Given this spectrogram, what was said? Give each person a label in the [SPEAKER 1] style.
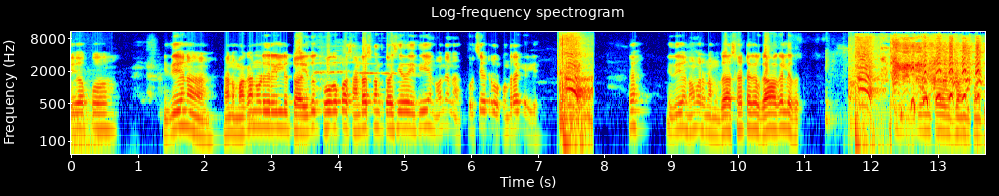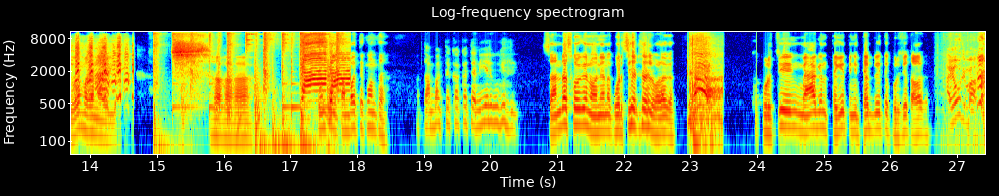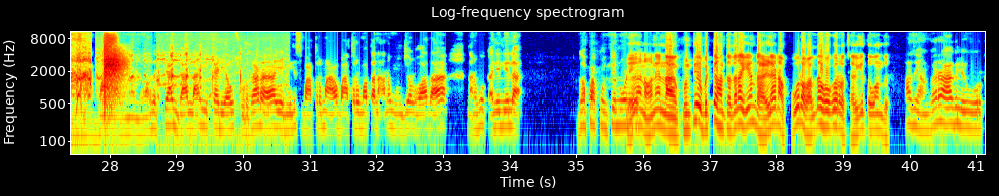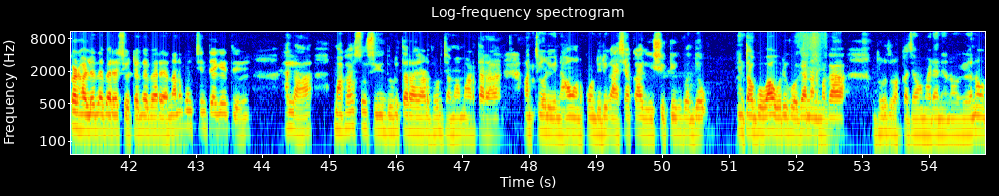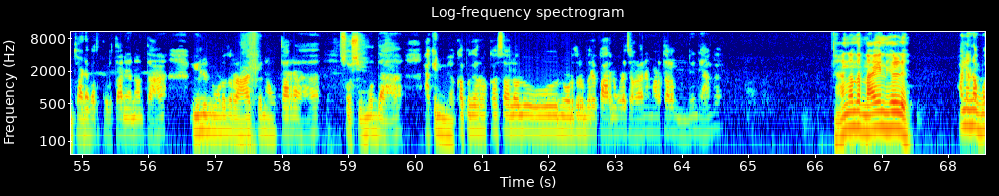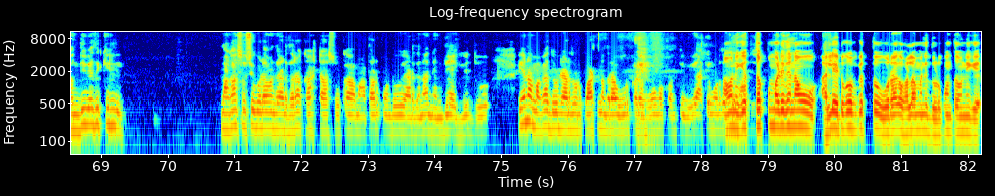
[SPEAKER 1] ಏಯಪ್ಪ ಇದೇನ? ನನ್ನ ಮಗ ನೋಡಿದ್ರೆ ಇಲ್ಲಿ ಇದಕ್ಕೆ ಹೋಗಪ್ಪ ಸಂಡಾಸ್ಕಂತ ಕಳಿಸಿದ, ಇದೇನು ನೆನ ಕುರ್ಚಿ ಇಟ್ರಲ್ಲ ಕುಂದ್ರಾಕ ಇಲ್ಲಿ? ಇದೇನು ಮರ, ನಮ್ ಗಾ ಸೆಟ್ ಆಗಲ್ಲ ಗಾವ್ ಆಗಲ್ಲ ಇದು. ಬಂದು ಕುಂತೀವ ಮರ ನಾವಿಲ್ಲಿ ಹಾ ತಂಬಾಕ್ ತಿಕ್ಕೊಂತ.
[SPEAKER 2] ತಂಬಾಕ್ ತೆಕ್ಕಾಕತ್ತ, ನೀ ಎಲ್ಲಿಗೆ ಹೋಗಿದ್ದಿ?
[SPEAKER 1] ಸಂಡಾಸ್ಕ ಹೋಗೇನೋ ನಿನ್ನ ಕುರ್ಚಿ ಇಟ್ಟಿರಲ್ಲ ಒಳಗ. ಕುರ್ಚಿ ಹಿಂಗ್ ಮ್ಯಾಗಿಂದ ತೆಗಿತೀನಿ ತೆಗ್ಗೈತೆ ಕುರ್ಚಿ ತಳಗ.
[SPEAKER 2] ಗಲ್ಲ ಈ ಕಡೆ ಯಾವ ಸುಡ್ಗಾಡ ಇಂಗ್ಲಿಷ್ ಬಾತ್ರೂಮ್ ಆ ಬಾತ್ರೂಮ್ ಮತ್ತ ನಾನು ಮುಂಜಾನೆ ಹೋದ ನನಗೂ ಕಲೀಲಿಲ್ಲ ಗಪ್ಪ ಕುಂತೀವಿ ನೋಡಿ
[SPEAKER 1] ನಾನೇ ನಾ ಕುಂತೀವಿ ಬಿಟ್ಟೆ ಅಂತದ್ರಾಗ ಏನ್ ಹಳ್ಳ ನಾ ಪೂರ ಹೊಲ್ದಾಗ ಹೋಗೋರು ಚರ್ಗಿ ತಗೊಂಡು.
[SPEAKER 2] ಅದು ಹೆಂಗಾರ ಆಗ್ಲಿ ಊರ್ ಕಡೆ ಹಳ್ಳಿದ ಬೇರೆ ಸಿಟಿಂದ ಬೇರೆ, ನನಗೊಂದು ಚಿಂತೆ ಆಗೈತಿ. ಅಲ್ಲ ಮಗ ಸೊಸಿ ದುಡಿತಾರ ಎರಡು ದುಡ್ಡು ಜಮಾ ಮಾಡ್ತಾರ ಅಂತೇಳಿ ನಾವು ಅನ್ಕೊಂಡು ಇಲ್ಲಿಗೆ ಆಶಕ್ಕಾಗಿ ಸಿಟಿಗೆ ಬಂದೆವು. ಇಂಥ ಗೋವಾ ಊರಿಗೆ ಹೋಗ್ಯ ನನ್ನ ಮಗ. ದುಡ್ದು ರೊಕ್ಕ ಜಮಾ ಮಾಡ್ಯಾನೇನೋ ಏನೋ ಒಂದು ಥೊಡೆ ಬತ್ ಕೊಡ್ತಾನೇನೋ ಅಂತ ಇಲ್ಲಿ ನೋಡಿದ್ರ ಆಕಿನ ಅವತಾರ ಸೊಸಿ ಮುದ್ದ. ಆಕಿನ ಮೇಕಪ್ಗೆ ರೊಕ್ಕ ಸಾಲಲು ನೋಡಿದ್ರ ಬರೀ ಪಾರ್ನ ಕೂಡ ಜಗಳನೆ ಮಾಡ್ತಾಳ ಮುಂದಿನ ಹ್ಯಾಂಗ?
[SPEAKER 1] ಹಂಗಂದ್ರ ನಾ ಏನು ಹೇಳಿ?
[SPEAKER 2] ಅಲ್ಲ ನಾವು ಬಂದೀವಿ ಅದಕ್ಕೆ ಇಲ್ಲಿ ಮಗ ಸೊಸಿ ಕೂಡ ಒಂದು ಎರಡು ದಿನ ಕಷ್ಟ ಸುಖ ಮಾತಾಡ್ಕೊಂಡು ಎರಡು ದಿನ ನೆಮ್ಮದಿಯಾಗಿ ಇದ್ದು ಏನೋ ಮಗ ದುಡ್ಡು ಎರಡು ದುಡ್ಡು ಕೊಟ್ಟನಂದ್ರ ಊರ್ ಕಡೆ ಹೋಗ್ಬೇಕು ಅಂತೀವಿ. ಆಕೆ
[SPEAKER 1] ಅವನಿಗೆ ತಪ್ಪು ಮಾಡಿದೆ ನಾವು ಅಲ್ಲೇ ಇಟ್ಕೋಬೇಕಿತ್ತು. ಊರಾಗ ಹೊಲ ಮನೆ ದುಡ್ಕೊಂತ ಅವನಿಗೆ.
